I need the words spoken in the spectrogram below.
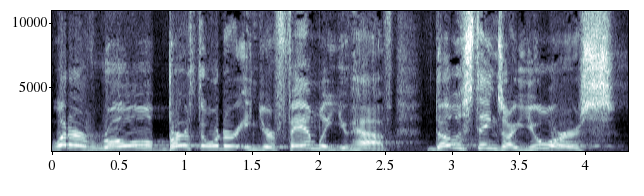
whatever role, birth order in your family you have. Those things are yours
